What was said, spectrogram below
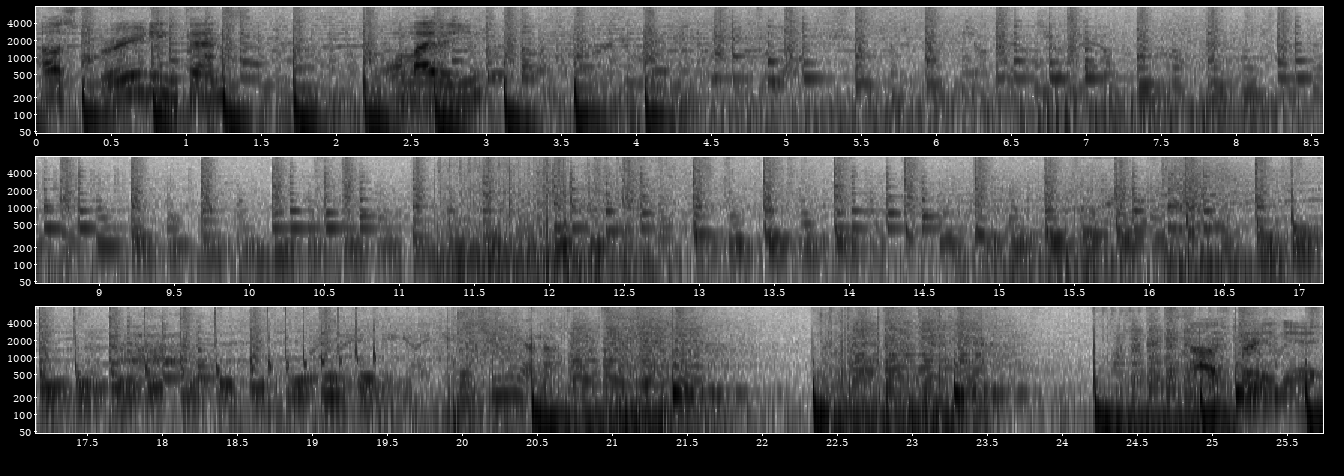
That was pretty intense. I won't lie to you. That was pretty good.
